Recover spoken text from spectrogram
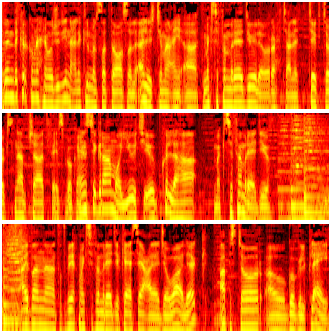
إذا نذكركم نحن موجودين على كل منصات التواصل الاجتماعي at Mix FM Radio. لو رحت على التيك توك سناب شات فيسبوك إنستغرام ويوتيوب كلها Mix FM Radio. أيضا تطبيق Mix FM Radio كاسي على جوالك App Store أو Google Play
